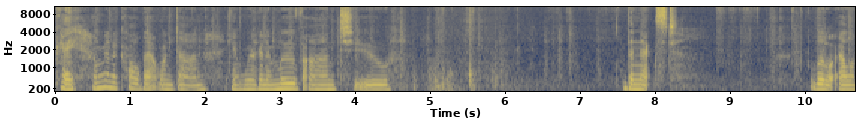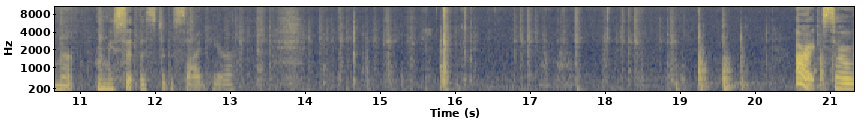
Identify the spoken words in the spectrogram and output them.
Okay, I'm going to call that one done, and we're going to move on to the next little element. Let me sit this to the side here. Alright, so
